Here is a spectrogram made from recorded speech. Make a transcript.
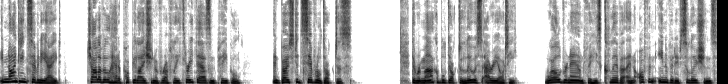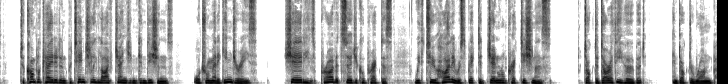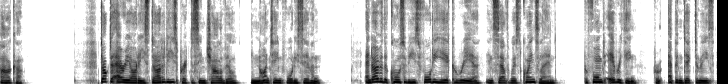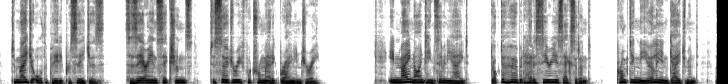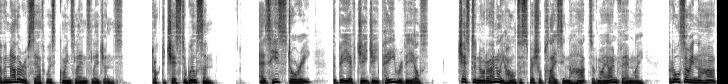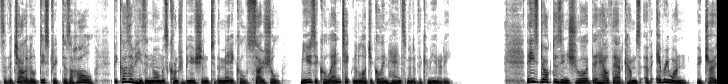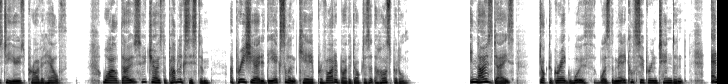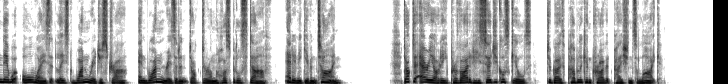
In 1978, Charleville had a population of roughly 3,000 people and boasted several doctors. The remarkable Dr. Louis Ariotti world renowned for his clever and often innovative solutions to complicated and potentially life changing conditions or traumatic injuries, shared his private surgical practice with two highly respected general practitioners, Dr. Dorothy Herbert and Dr. Ron Parker. Dr. Ariotti started his practice in Charleville in 1947, and over the course of his 40 year career in southwest Queensland, performed everything from appendectomies to major orthopaedic procedures, caesarean sections to surgery for traumatic brain injury. In May 1978, Dr. Herbert had a serious accident, prompting the early engagement of another of southwest Queensland's legends, Dr. Chester Wilson. As his story, the BFGGP reveals, Chester not only holds a special place in the hearts of my own family, but also in the hearts of the Charleville district as a whole because of his enormous contribution to the medical, social, musical, and technological enhancement of the community. These doctors ensured the health outcomes of everyone who chose to use private health, while those who chose the public system appreciated the excellent care provided by the doctors at the hospital. In those days, Dr. Greg Wuth was the medical superintendent, and there were always at least one registrar and one resident doctor on the hospital staff at any given time. Dr. Ariotti provided his surgical skills to both public and private patients alike.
